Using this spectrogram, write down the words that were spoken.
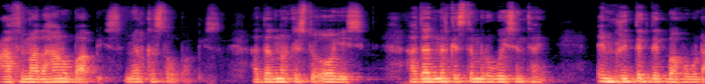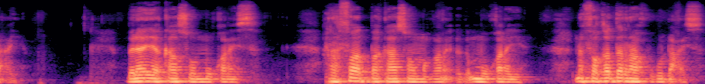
caafimaad ahaan u baabi'isa meel kasta u baabi'isa haddaad markasta ooyeysid haddaad markasta murugeysan tahay cimri deg deg baa kugu dhacaya. Balaayaa kaasoo muuqanaysa rafaad baa kaasoo muuqanaya nafaqa daraa kugu dhacaysa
